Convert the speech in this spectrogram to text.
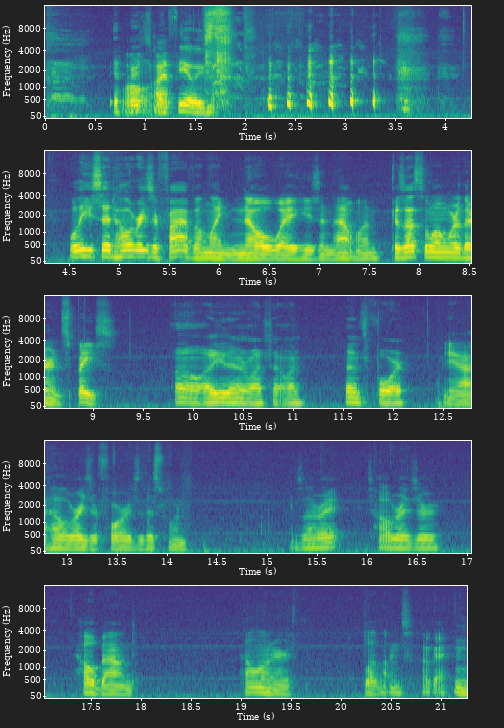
it Well, hurts my I- feelings. Well, he said Hellraiser 5. I'm like, no way he's in that one. Because that's the one where they're in space. oh, I didn't watch that one. That's four. Yeah, Hellraiser 4 is this one. Is that right? It's Hellraiser, Hellbound, Hell on Earth, Bloodlines. Okay. Hmm,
